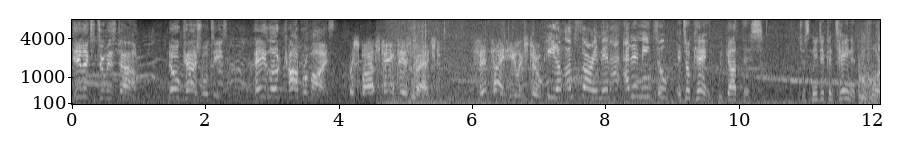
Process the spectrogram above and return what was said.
Helix 2 is down. No casualties. Payload compromised. Response team dispatched. Sit tight, Helix 2. Pete, I'm, I'm sorry, man. I, I didn't mean to. It's okay. We got this. Just need to contain it before...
